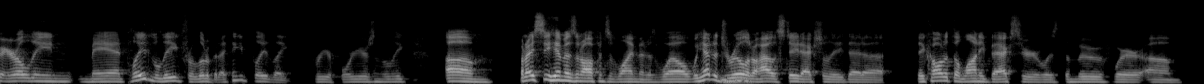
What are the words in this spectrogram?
barreling man. Played in the league for a little bit. I think he played like three or four years in the league. Um, but I see him as an offensive lineman as well. We had a drill mm-hmm. at Ohio State actually that uh, they called it the Lonnie Baxter was the move where um,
